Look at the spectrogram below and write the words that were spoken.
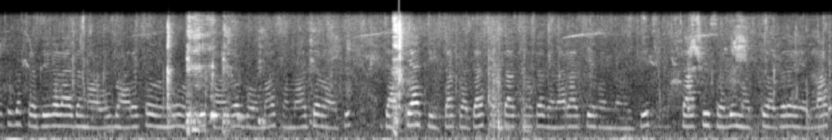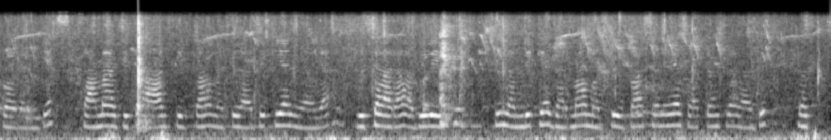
ಭಾರತದ ಪ್ರಜೆಗಳಾದ ನಾವು ಭಾರತವನ್ನು ಒಂದು ಸಾರ್ವಭೌಮ ಸಮಾಜವಾಗಿ ಜಾತ್ಯತೀತ, ಪ್ರಜಾಸತ್ತಾತ್ಮಕ ಗಣರಾಜ್ಯವನ್ನಾಗಿ ಸ್ಥಾಪಿಸಲು ಮತ್ತು ಅದರ ಎಲ್ಲ ಪೌರರಿಗೆ ಸಾಮಾಜಿಕ, ಆರ್ಥಿಕ ಮತ್ತು ರಾಜಕೀಯ ನ್ಯಾಯ, ವಿಚಾರ, ಅಭಿವ್ಯಕ್ತಿ, ನಂಬಿಕೆ, ಧರ್ಮ ಮತ್ತು ಉಪಾಸನೆಯ ಸ್ವಾತಂತ್ರ್ಯವಾಗಿ ಮತ್ತು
